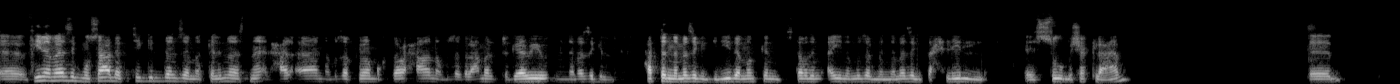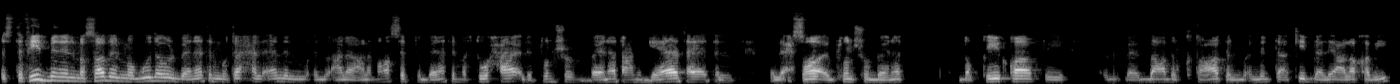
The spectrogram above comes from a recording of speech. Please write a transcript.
آه، في نماذج مساعدة كتير جدا زي ما اتكلمنا أثناء الحلقة نموذج القيمه المقترحه نموذج العمل التجاري النماذج ال- حتى النماذج الجديدة ممكن تستخدم أي نموذج من نماذج تحليل السوق بشكل عام. آه، استفيد من المصادر الموجودة والبيانات المتاحة الآن على على منصة البيانات المفتوحة اللي بتنشر بيانات عن الجهات هيئة ال- الإحصاء بتنشر بيانات دقيقة في بعض القطاعات اللي أنت أكيد ده ليه علاقة بيه.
